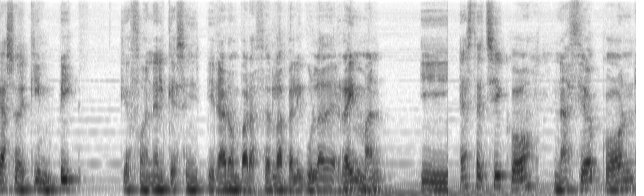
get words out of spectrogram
caso de Kim Peek, que fue en el que se inspiraron para hacer la película de Rayman, y este chico nació con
